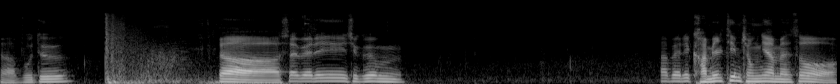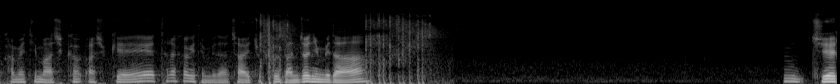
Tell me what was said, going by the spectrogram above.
자, 무드. 자, 세벨이 지금 사벨이 가밀팀 정리하면서 가밀팀 아쉽, 아쉽게 탈락하게 됩니다. 자, 이쪽도 난전입니다. 음, GL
